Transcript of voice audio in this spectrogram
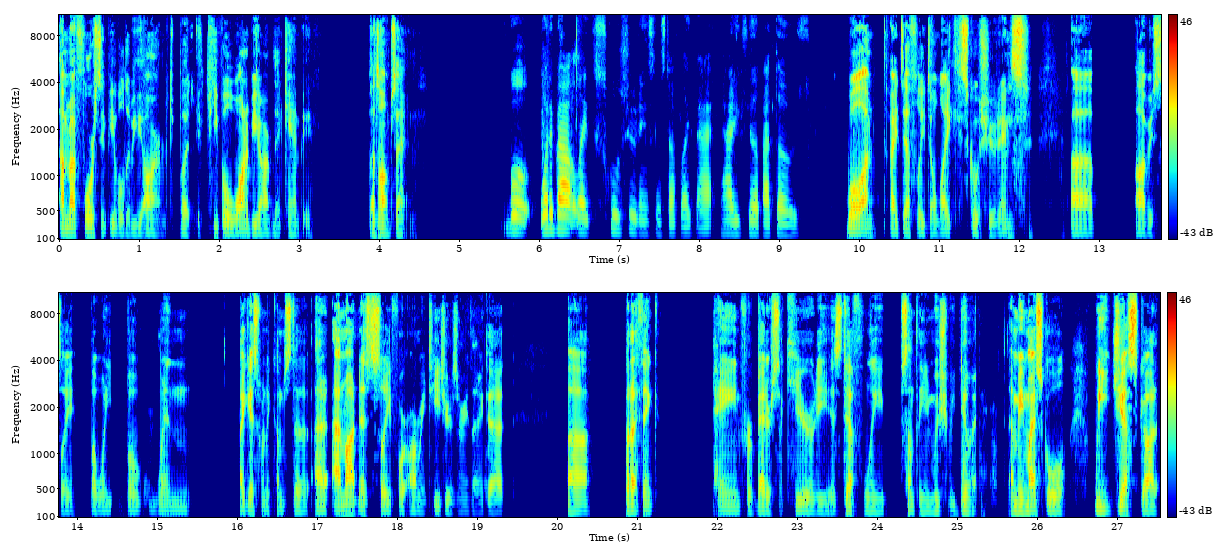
I'm not forcing people to be armed, but if people want to be armed, they can be. That's all I'm saying. Well, what about like school shootings and stuff like that? How do you feel about those? Well, I'm I definitely don't like school shootings, uh, obviously. But when but when I guess when it comes to I, am not necessarily for army teachers or anything like that, uh, but I think paying for better security is definitely something we should be doing. I mean, my school we just got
